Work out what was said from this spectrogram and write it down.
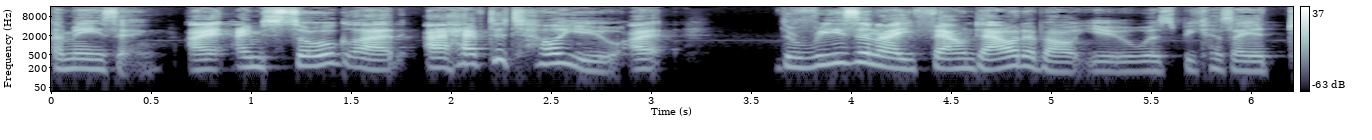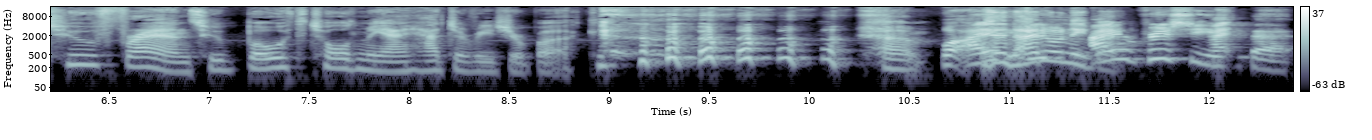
amazing. I, I'm so glad. I have to tell you, I the reason I found out about you was because I had two friends who both told me I had to read your book. um, well, I and I don't even. I appreciate I, that.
